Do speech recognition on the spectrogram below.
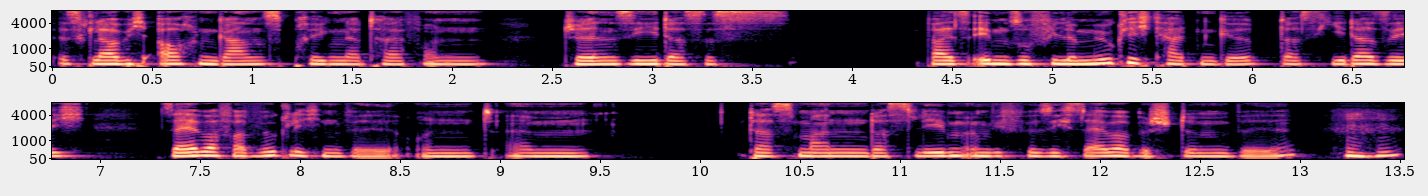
ist, glaube ich, auch ein ganz prägender Teil von Gen Z, dass es, weil es eben so viele Möglichkeiten gibt, dass jeder sich selber verwirklichen will und ähm, dass man das Leben irgendwie für sich selber bestimmen will. Mhm.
